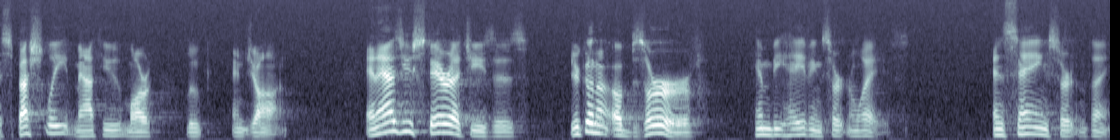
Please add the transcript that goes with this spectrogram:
especially Matthew, Mark, Luke, and John. And as you stare at Jesus, you're going to observe him behaving certain ways and saying certain things.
